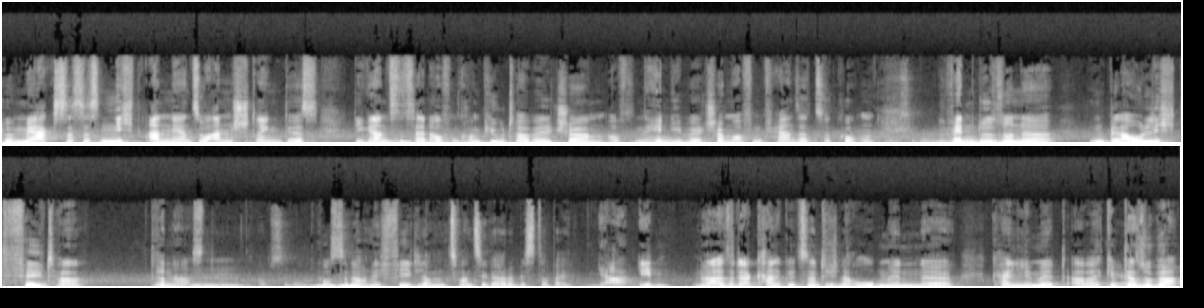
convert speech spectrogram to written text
du merkst, dass es nicht annähernd so anstrengend ist, die ganze Zeit auf dem Computerbildschirm, auf dem Handybildschirm, auf dem Fernseher zu gucken, absolut. wenn du so eine, einen Blaulichtfilter drin hast. Mhm, absolut. Kostet auch nicht viel, glaube ich, 20 Euro bist dabei. Ja, eben. Ne, also da gibt es natürlich nach oben hin äh, kein Limit, aber es gibt ja. dann sogar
